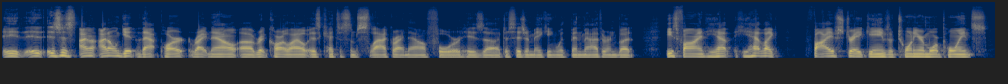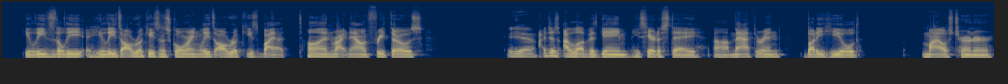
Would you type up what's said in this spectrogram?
It, it it's just I don't I don't get that part right now. Uh, Rick Carlisle is catching some slack right now for his uh, decision making with Ben Mathurin, but he's fine. He had he had like five straight games of 20 or more points. He leads the lead. He leads all rookies in scoring. Leads all rookies by a ton right now in free throws. Yeah. I just I love his game. He's here to stay. Uh, Mathurin, Buddy Hield, Miles Turner.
